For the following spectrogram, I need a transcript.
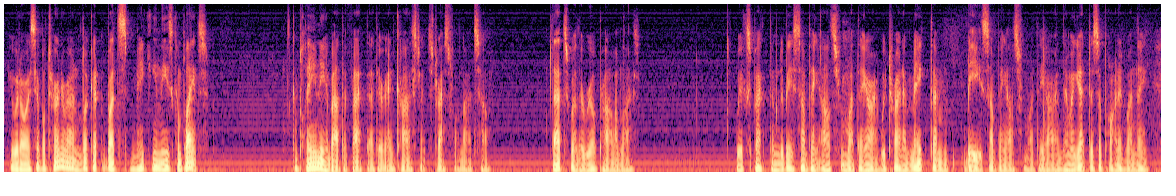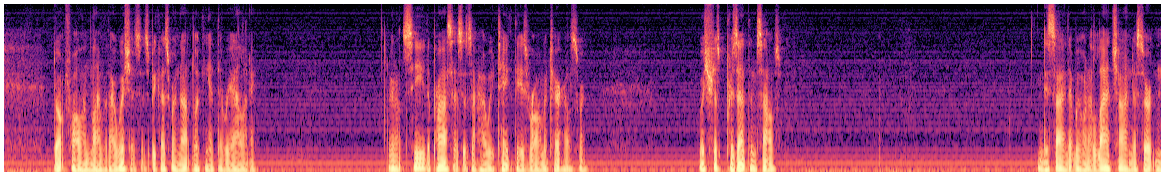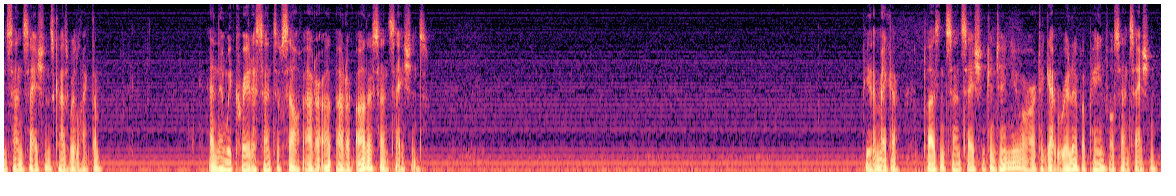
he would always say, well, turn around and look at what's making these complaints. Complaining about the fact that they're inconstant, stressful, not self. That's where the real problem lies. We expect them to be something else from what they are. We try to make them be something else from what they are, and then we get disappointed when they don't fall in line with our wishes. It's because we're not looking at the reality. We don't see the processes of how we take these raw materials, which just present themselves, and decide that we want to latch on to certain sensations because we like them, and then we create a sense of self out of, out of other sensations. To either make a pleasant sensation continue or to get rid of a painful sensation,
